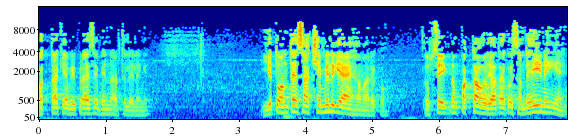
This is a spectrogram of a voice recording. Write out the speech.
वक्ता के अभिप्राय से भिन्न अर्थ ले लेंगे। ये तो अंत साक्ष्य मिल गया है हमारे को। उससे एकदम पक्का हो जाता है, कोई संदेह ही नहीं है।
